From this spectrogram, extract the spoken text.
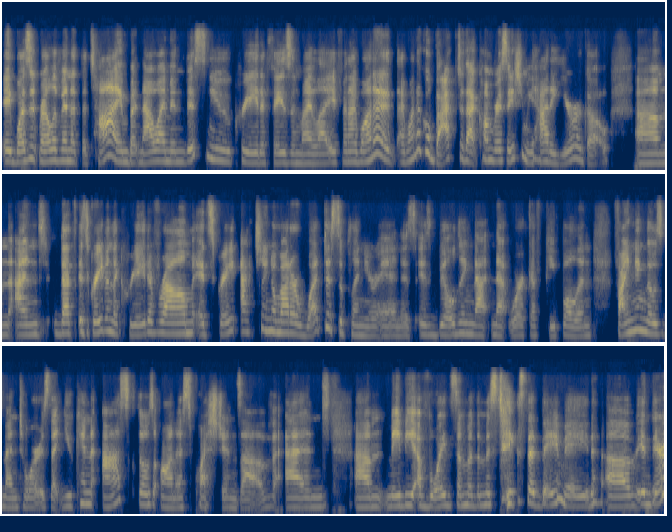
it wasn't relevant at the time but now i'm in this new creative phase in my life and i want to i want to go back to that conversation we had a year ago. Um, and that it's great in the creative realm. It's great actually no matter what discipline you're in is is building that network of people and finding those mentors that you can ask those honest questions of and um, maybe avoid some of the mistakes that they made um, in their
